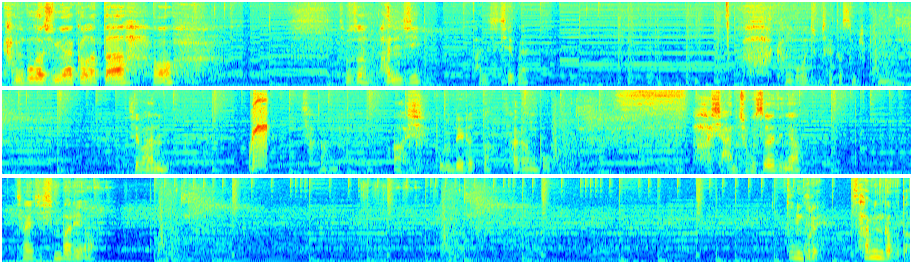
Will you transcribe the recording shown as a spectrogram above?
강보가 중요할 것 같다 어? 자, 우선 반지 반지 제발. 아 강보만 좀 잘 떴으면 좋겠네 제발 한 사강보 아씨 보로 내렸다. 사강보? 아씨 안쪽을 써야 되냐? 자 이제 신발이에요. 뚱구래 3인가 보다.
